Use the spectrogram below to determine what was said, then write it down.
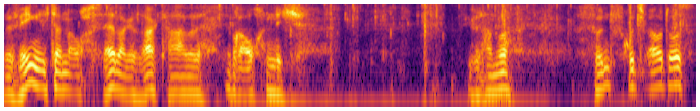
Weswegen ich dann auch selber gesagt habe, wir brauchen nicht. Wie viel haben wir? Fünf Rutschautos.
